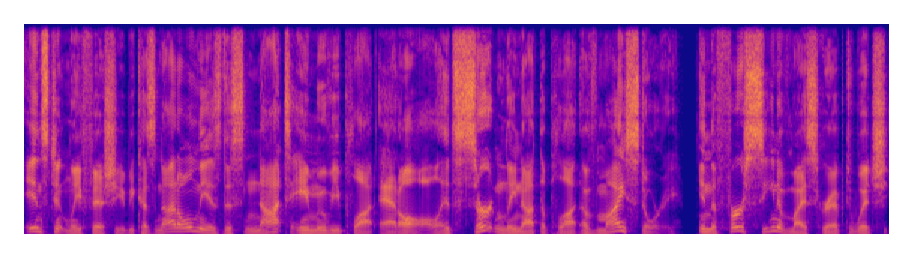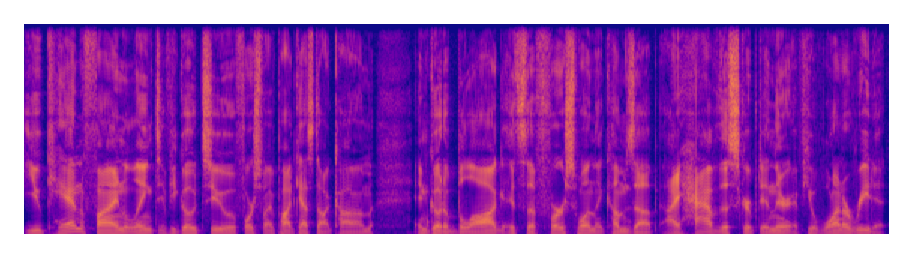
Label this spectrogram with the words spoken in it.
instantly fishy because not only is this not a movie plot at all, it's certainly not the plot of my story in the first scene of my script, which you can find linked if you go to force5podcast.com and go to blog, it's the first one that comes up. I have the script in there if you want to read it.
